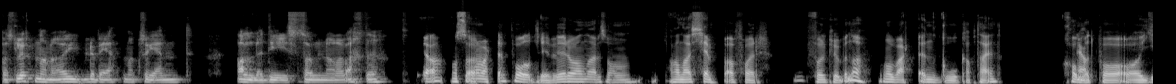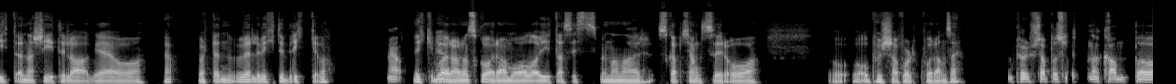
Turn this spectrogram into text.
på slutten. Han har jo levert nokså jevnt alle de sesongene han har vært der. Ja, og så har han vært en pådriver, og han, er sånn, han har kjempa for, for klubben da, og vært en god kaptein. Kommet på og gitt energi til laget og ja, vært en veldig viktig brikke. da. Ja. Ikke bare har han skåra mål og gitt assist, men han har skapt sjanser og, og, og pusha folk foran seg. Pusha på slutten av kamper,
